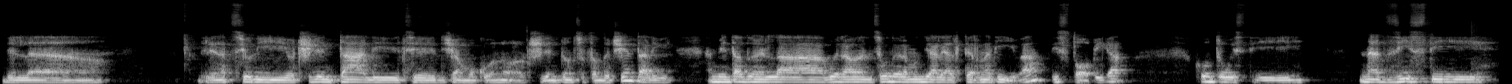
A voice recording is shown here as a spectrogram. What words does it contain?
del, delle nazioni occidentali, diciamo con no, non soltanto occidentali, ambientato nella, guerra, nella seconda guerra mondiale alternativa, distopica, contro questi nazisti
